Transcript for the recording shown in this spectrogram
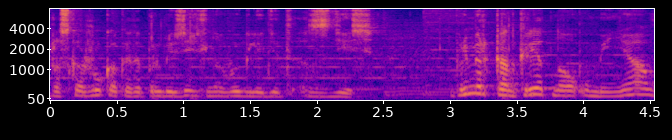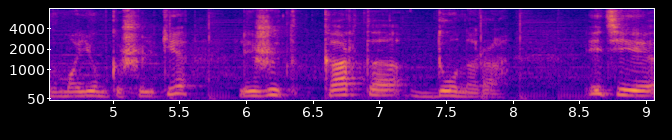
расскажу, как это приблизительно выглядит здесь. Например, конкретно у меня в моем кошельке лежит карта донора – эти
